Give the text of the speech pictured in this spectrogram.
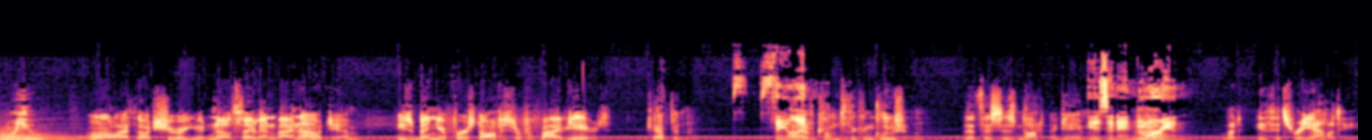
Who are you? Well, I thought sure you'd know Thelin by now, Jim. He's been your first officer for five years. Captain, Thelin I have come to the conclusion that this is not a game. is an Andorian. But if it's reality,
